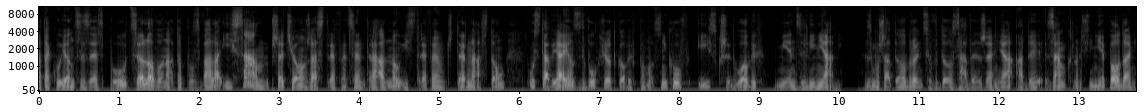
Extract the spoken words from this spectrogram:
Atakujący zespół celowo na to pozwala i sam przeciąża strefę centralną i strefę czternastą, ustawiając dwóch środkowych pomocników i skrzydłowych między liniami. Zmusza to obrońców do zawężenia, aby zamknąć linię podań,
